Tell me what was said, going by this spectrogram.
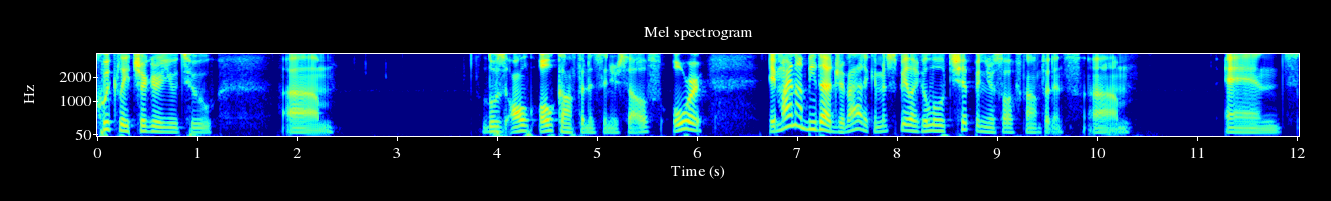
quickly trigger you to um, lose all, all confidence in yourself or it might not be that dramatic it might just be like a little chip in your self-confidence um, and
